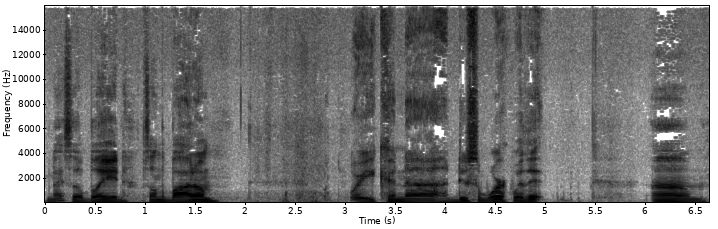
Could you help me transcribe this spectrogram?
nice little blade. It's on the bottom where you can uh, do some work with it. Um,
